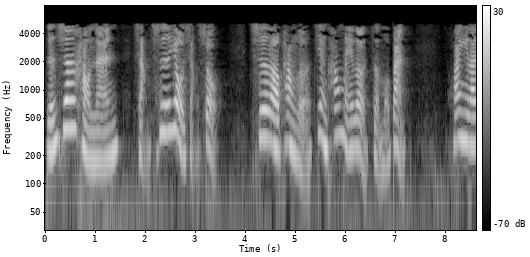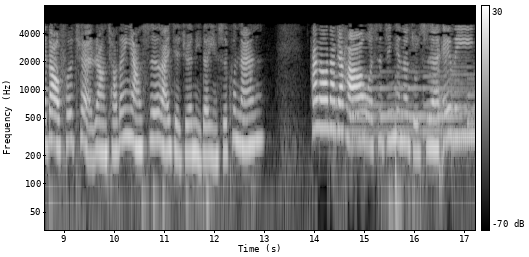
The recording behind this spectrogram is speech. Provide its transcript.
人生好难，想吃又想瘦，吃了胖了，健康没了，怎么办？欢迎来到 Food Chat，让乔的营养师来解决你的饮食困难。Hello，大家好，我是今天的主持人 Aileen。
